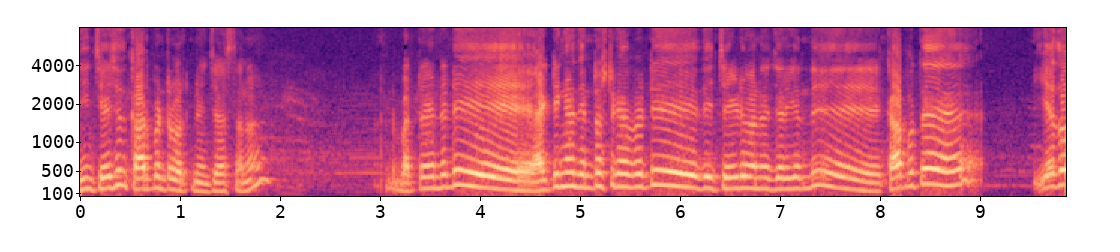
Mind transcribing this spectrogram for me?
నేను చేసేది కార్పెంటర్ వర్క్ నేను చేస్తాను. బట్ ఏంటంటే యాక్టింగ్ అనేది ఇంట్రెస్ట్ కాబట్టి ఇది చేయడం అనేది జరిగింది. కాకపోతే ఏదో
